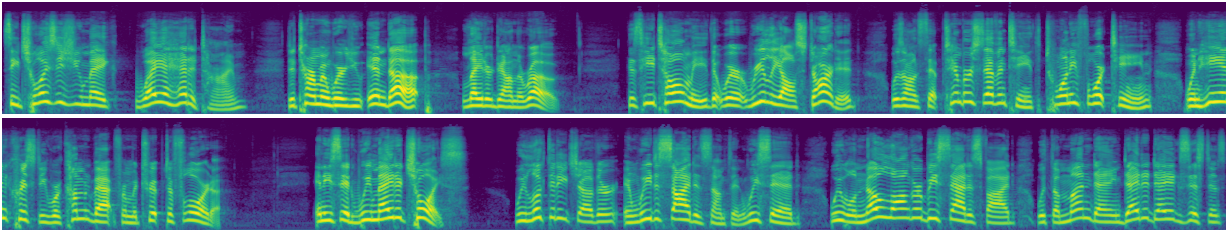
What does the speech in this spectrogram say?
See, choices you make way ahead of time determine where you end up later down the road. Because he told me that where it really all started was on September 17th, 2014, when he and Christy were coming back from a trip to Florida. And he said, We made a choice. We looked at each other and we decided something. We said, We will no longer be satisfied with the mundane, day to day existence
